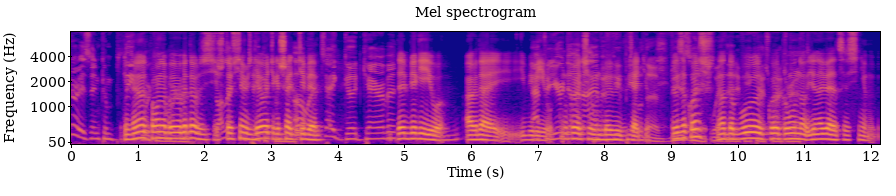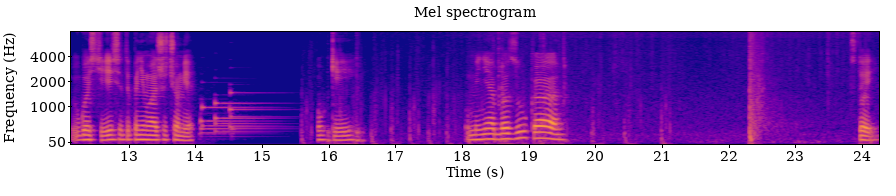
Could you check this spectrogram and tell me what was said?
Working полной боевой готовности. Что с ним сделать, решать Oh, тебе. it. Да бери его. Ах да, и, бери его. Ну, короче, он few взять его. visit закончишь, надо будет кое-кому на- drift. я наведаться с ним в гости, если ты понимаешь, о чем я. Окей. У меня базука. Стой.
